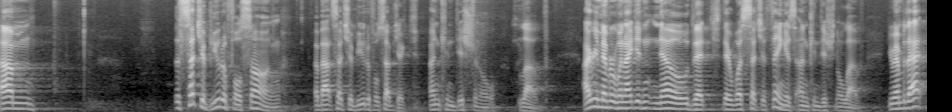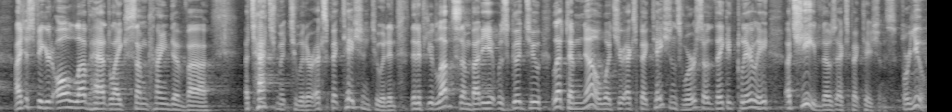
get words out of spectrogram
Um, it's such a beautiful song about such a beautiful subject unconditional love. I remember when I didn't know that there was such a thing as unconditional love. You remember that? I just figured all love had like some kind of uh, attachment to it or expectation to it, and that if you loved somebody, it was good to let them know what your expectations were so that they could clearly achieve those expectations for you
